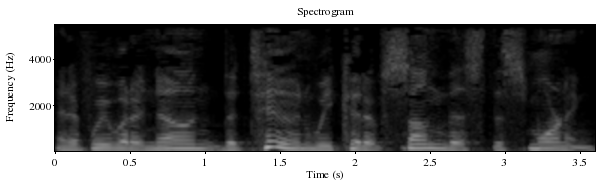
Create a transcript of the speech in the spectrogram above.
And if we would have known the tune, we could have sung this this morning.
